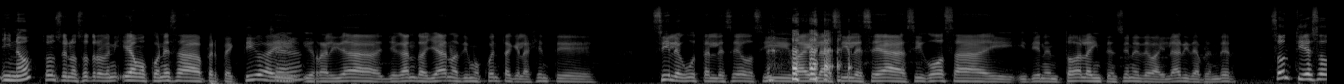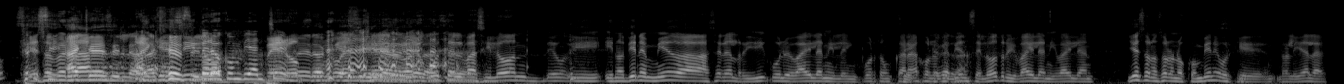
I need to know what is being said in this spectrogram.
¿Y no? Entonces nosotros vení- íbamos con esa perspectiva y- Claro. y, en realidad llegando allá nos dimos cuenta que la gente sí le gusta el deseo, sí baila, sí le sea, sí goza y, y tienen todas las intenciones de bailar y de aprender. Son tiesos, Sí, eso sí, es verdad. hay que decirlo, hay hay que que decirlo. Pero con bianchero. Pero con y les bianchero, gusta el vacilón de- y, y no tienen miedo a hacer el ridículo y bailan y les importa un carajo lo que verdad. piense el otro y bailan y bailan. Y eso a nosotros nos conviene porque en realidad, la-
